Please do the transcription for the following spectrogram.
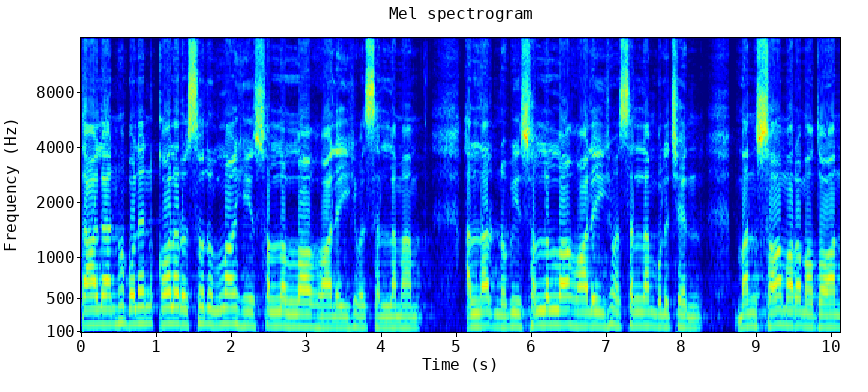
তালাহ বলেন কলা রসুল্লাহ সাল্লাহ আলহি ওয়াসাল্লাম। আল্লাহর নবী সাল্লাহ আলহি বলেছেন, মান সাম রমাদান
